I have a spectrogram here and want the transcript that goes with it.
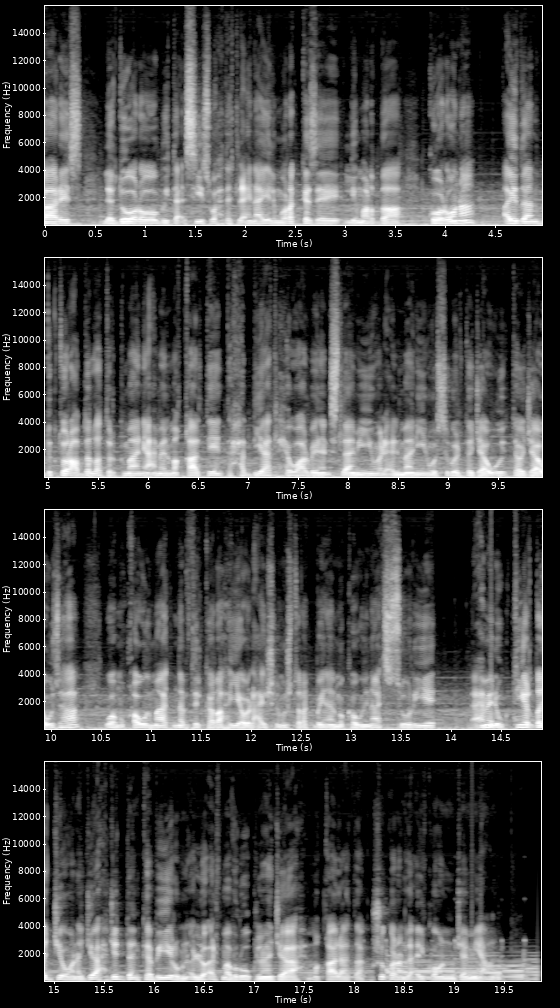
فارس لدوره بتأسيس وحدة العناية المركزة لمرضى كورونا. أيضا الدكتور عبد الله تركماني عمل مقالتين تحديات الحوار بين الإسلاميين والعلمانيين وسبل تجاوزها ومقومات نبذ الكراهية والعيش المشترك بين المكونات السورية. عملوا كتير ضجة ونجاح جدا كبير وبنقول له ألف مبروك لنجاح مقالاتك. وشكرا لكم جميعا.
